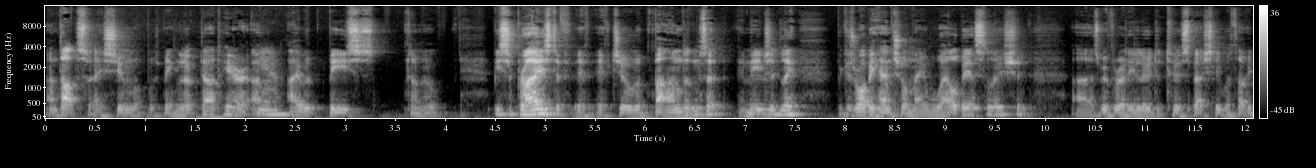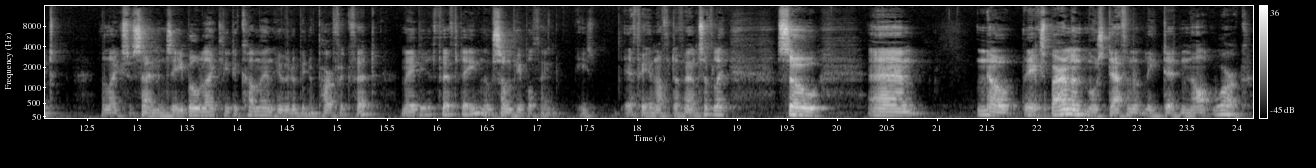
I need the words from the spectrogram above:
And that's, I assume, what was being looked at here. And yeah. I would be, don't know, be surprised if, if, if Joe abandons it immediately mm-hmm. because Robbie Henshaw may well be a solution, uh, as we've already alluded to, especially without the likes of Simon Zebo likely to come in, who would have been a perfect fit maybe at 15, though some people think he's iffy enough defensively. So, um, no, the experiment most definitely did not work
